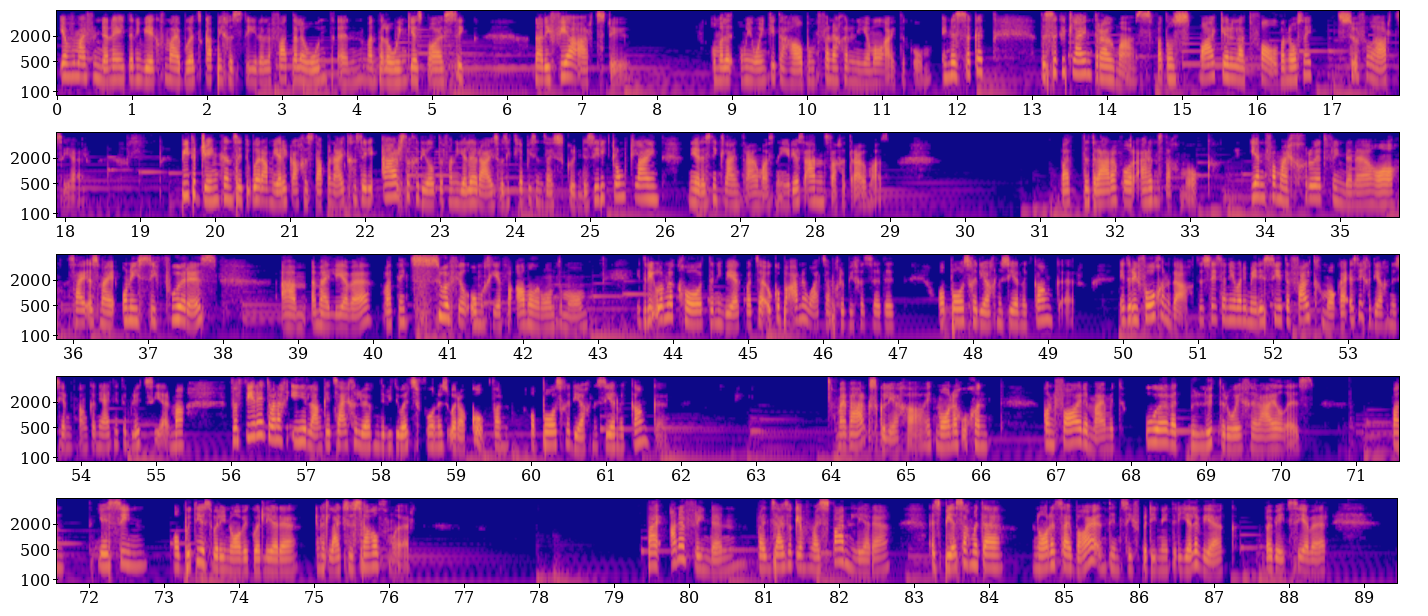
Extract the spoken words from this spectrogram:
Een van my vriendinne het in die week vir my 'n boodskapie gestuur. Hulle vat hulle hond in want hulle hondjie is baie siek na die veearts toe om hulle om die hondjie te help om vinniger in die hemel uit te kom. En dis sulke dis sulke klein traumas wat ons baie keer laat val want daar's net soveel hartseer. Peter Jenkins het oor Amerika gestap en hy het gesê die ergste gedeelte van die hele reis was die klippies in sy skoen. Dis hierdie klomp klein, nee, dis nie klein traumas nie, hierdie is ernstige traumas wat dit regtig vir ernstig maak. Een van my groot vriendinne, haar, sy is my onisiforus um in my lewe wat net soveel omgee vir almal rondom hom. Het drie oomblik gehad in die week wat sy ook op 'n ander WhatsApp groepie gesit het. Haar pa's gediagnoseer met kanker. En toe die volgende dag, toe sê sy nee, maar die medisyne het 'n fout gemaak. Hy is nie gediagnoseer met kanker nie, hy het net 'n bloedseer, maar vir 24 uur lank het sy geloof met die doodsvonnis oor haar kop van haar pa's gediagnoseer met kanker. My werkskollega het maandagooggend confide my met oë wat bloedrooi geruil is. Want jy sien, haar boetie is oor die naweek oorlede en dit lyk so selfmoord. My ander vriendin, want sy is ook een van my spanlede, is besig met 'n nadat sy baie intensief bedien het die hele week by Betsewer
